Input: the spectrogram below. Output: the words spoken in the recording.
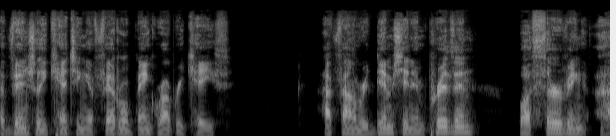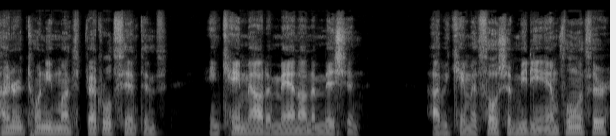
eventually catching a federal bank robbery case. I found redemption in prison while serving a 120 month federal sentence and came out a man on a mission. I became a social media influencer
